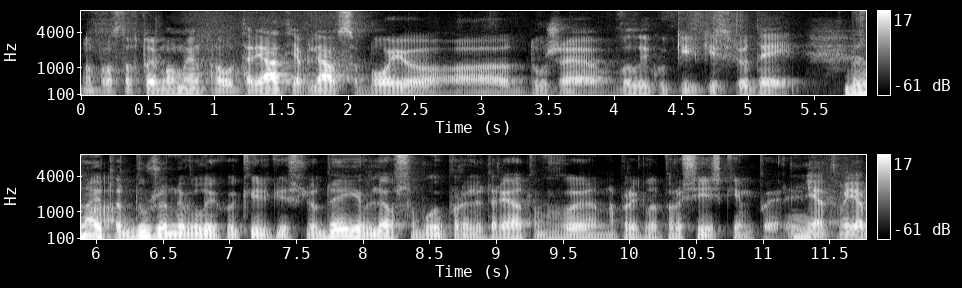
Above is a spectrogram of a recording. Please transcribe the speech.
Ну просто в той момент пролетаріат являв собою е, дуже велику кількість людей. Ви знаєте, дуже невелику кількість людей являв собою пролетаріат в, наприклад, Російській імперії. Ні, я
